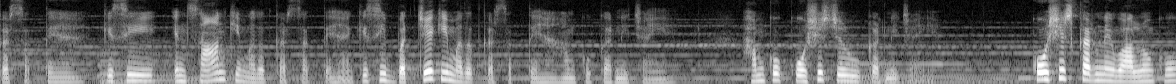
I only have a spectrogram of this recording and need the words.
कर सकते हैं, किसी इंसान की मदद कर सकते हैं, किसी बच्चे की मदद कर सकते हैं, हमको करनी चाहिए। हमको कोशिश ज़रूर करनी चाहिए। कोशिश करने वालों को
